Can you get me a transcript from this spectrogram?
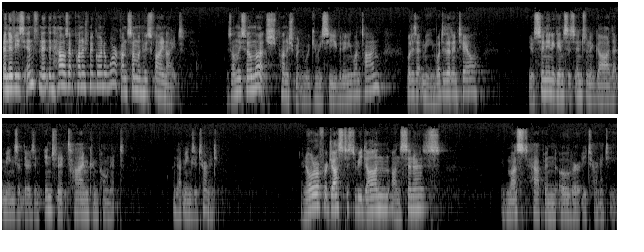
And if He's infinite, then how is that punishment going to work on someone who's finite? There's only so much punishment we can receive at any one time. What does that mean? What does that entail? You're sinning against this infinite God. That means that there's an infinite time component, and that means eternity. In order for justice to be done on sinners, it must happen over eternity.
